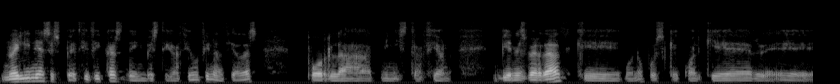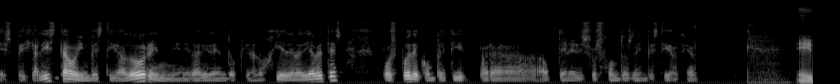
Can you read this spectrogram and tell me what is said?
no hay líneas específicas de investigación financiadas por la administración. Bien es verdad que, bueno, pues que cualquier eh, especialista o investigador en, el área de endocrinología y de la diabetes, pues puede competir para obtener esos fondos de investigación. Eh,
